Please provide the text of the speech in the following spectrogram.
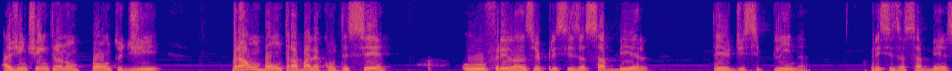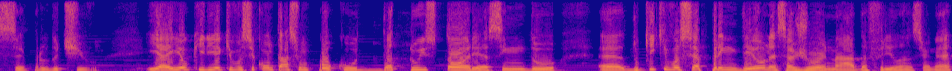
a gente entra num ponto de para um bom trabalho acontecer, o freelancer precisa saber ter disciplina, precisa saber ser produtivo. E aí eu queria que você contasse um pouco da tua história, assim, do, é, do que, que você aprendeu nessa jornada freelancer, né?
